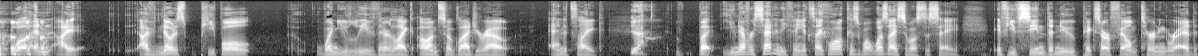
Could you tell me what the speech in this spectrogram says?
well and i i've noticed people when you leave they're like oh i'm so glad you're out and it's like yeah but you never said anything it's like well because what was i supposed to say if you've seen the new pixar film turning red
